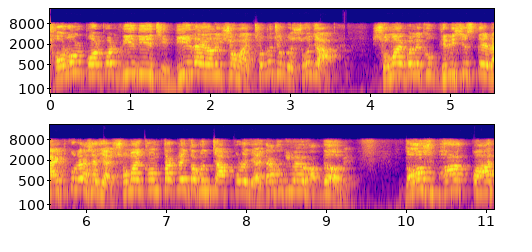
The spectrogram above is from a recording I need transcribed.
সরল পরপর দিয়ে দিয়েছি, দিয়ে দেয় অনেক সময়। ছোট ছোট, সোজা। সময় পেলে খুব ধীরে সুস্থে রাইট করে আসা যায়। সময় কম থাকলে তখন চাপ পড়ে যায়। দেখো কীভাবে ভাবতে হবে। দশ ভাগ পাঁচ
